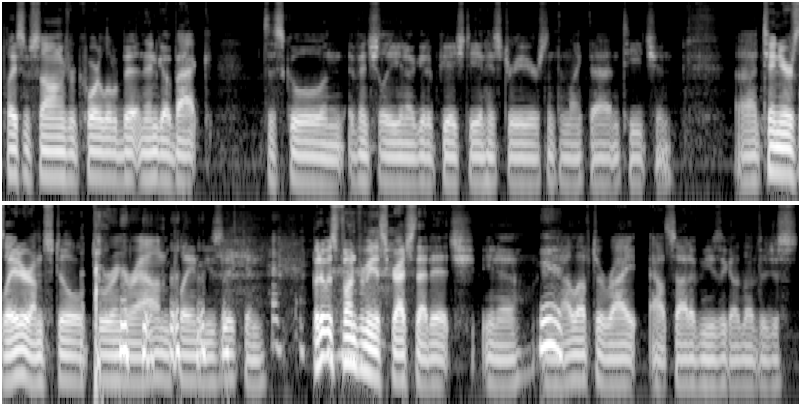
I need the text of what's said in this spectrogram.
play some songs, record a little bit, and then go back to school and eventually, you know, get a PhD in history or something like that and teach. And uh, ten years later, I'm still touring around and playing music, and but it was fun for me to scratch that itch, you know. And Yeah. I love to write outside of music. I'd love to just,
